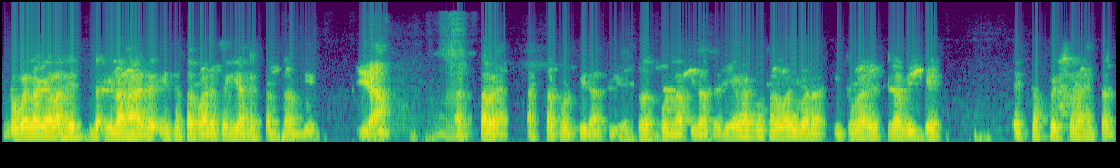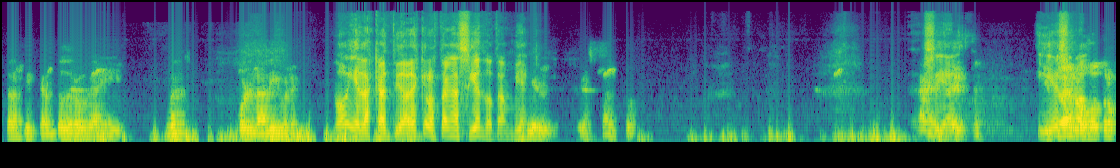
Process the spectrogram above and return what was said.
No velan a la gente y, las y se te aparecen y arrestan también. Ya, Ujú. Hasta, hasta por piratería. Esto, por la piratería es una cosa bárbara. Y tú vas a decir a mí que estas personas están traficando drogas y bueno, por la libre. No, y en las cantidades que lo están haciendo también. Y el- exacto. Sí, hay- Este, y entonces eso los otros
